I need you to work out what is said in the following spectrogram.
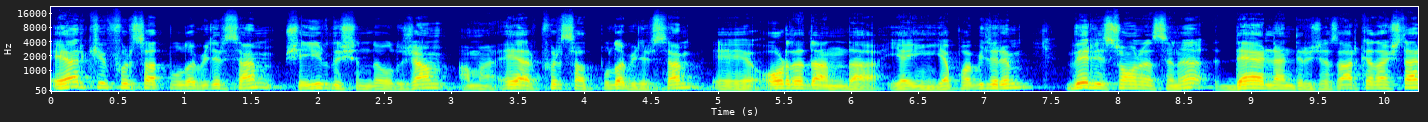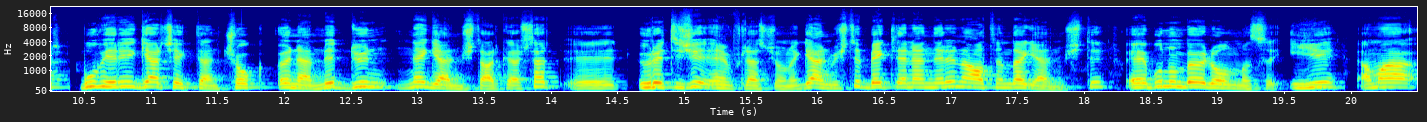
Eğer ki fırsat bulabilirsem şehir dışında olacağım ama eğer fırsat bulabilirsem e, oradan da yayın yapabilirim. Veri sonrasını değerlendireceğiz arkadaşlar. Bu veri gerçekten çok önemli. Dün ne gelmişti arkadaşlar? E, üretici enflasyonu gelmişti. Beklenenlerin altında gelmişti. E, bunun böyle olması iyi ama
